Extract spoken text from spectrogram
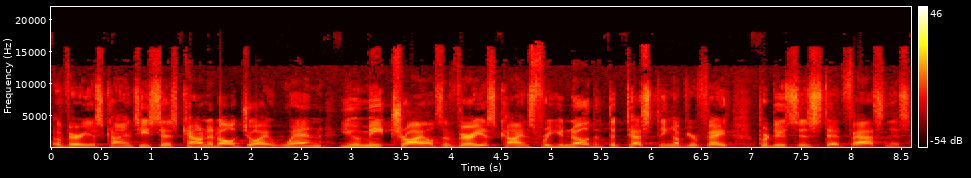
of various kinds. He says, Count it all joy when you meet trials of various kinds, for you know that the testing of your faith produces steadfastness.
